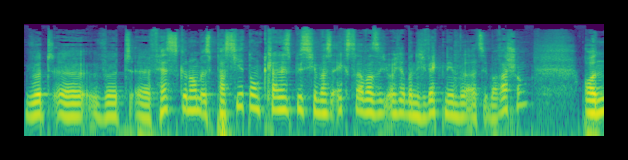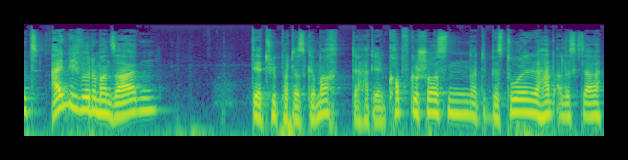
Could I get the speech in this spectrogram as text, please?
wird, äh, wird äh, festgenommen. Es passiert noch ein kleines bisschen was extra, was ich euch aber nicht wegnehmen will als Überraschung. Und eigentlich würde man sagen, der Typ hat das gemacht, der hat ihr den Kopf geschossen, hat die Pistole in der Hand, alles klar.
